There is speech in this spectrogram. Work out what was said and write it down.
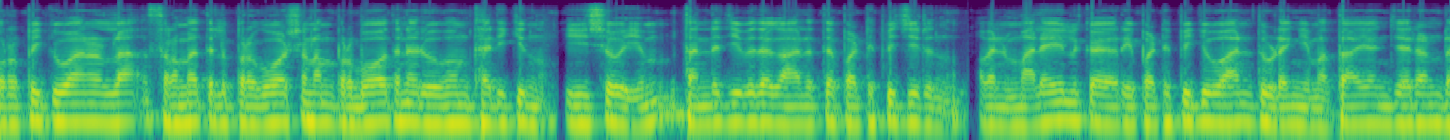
ഉറപ്പിക്കുവാനുള്ള ശ്രമത്തിൽ പ്രഘോഷണം പ്രബോധന രൂപം ധരിക്കുന്നു. ഈശോയും തന്റെ ജീവിതകാലത്ത് പഠിപ്പിച്ചിരുന്നു. അവൻ മലയിൽ കയറി പഠിപ്പിക്കുവാൻ തുടങ്ങി. മത്തായി അഞ്ച് രണ്ട്.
